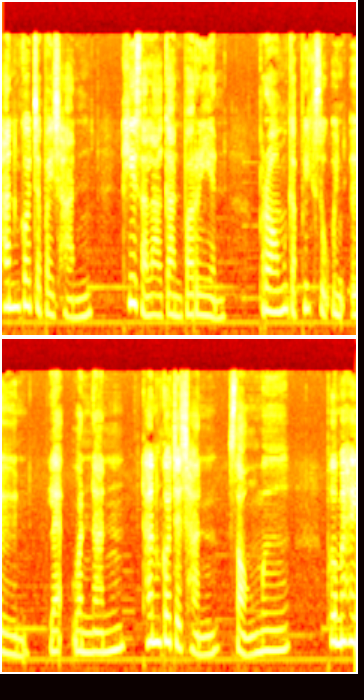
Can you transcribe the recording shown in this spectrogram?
ท่านก็จะไปฉันที่ศาลาการประเรียน พร้อมกับภิกษุอื่นๆ และวันนั้นท่านก็จะฉันสองมือ้อ เพื่อไม่ให้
